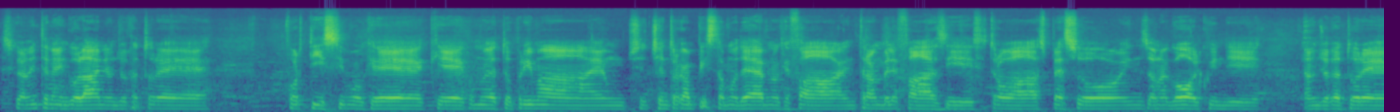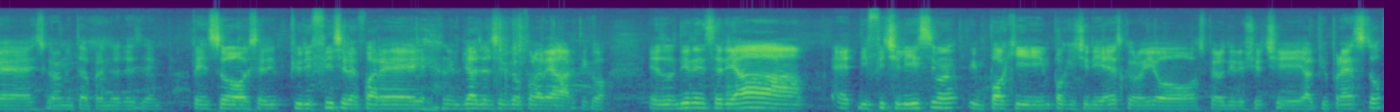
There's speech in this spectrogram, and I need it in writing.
Sicuramente Nengolani è un giocatore fortissimo che, che, come ho detto prima è un centrocampista moderno che fa entrambe le fasi, si trova spesso in zona gol, quindi è un giocatore sicuramente da prendere ad esempio. Penso sia più difficile fare il viaggio al Circolo Polare Artico. Esordire in Serie A è difficilissimo, in pochi, in pochi ci riescono, io spero di riuscirci al più presto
